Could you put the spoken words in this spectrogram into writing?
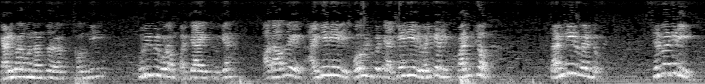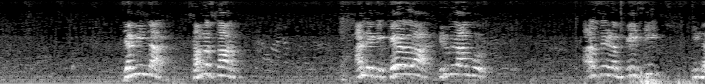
கழிவளம் நடந்த பொந்தி குருவிகுளம் பஞ்சாயத்து அதாவது ஐயனேரி கோவில்பட்டி ஐயனேரி வைக்கடி பஞ்சம். தண்ணீர் வேண்டும். சிவகிரி ஜமீன்தார் சமஸ்தானம். அன்றைக்கு கேரளா திருவிதாங்கூர் அரசரிடம் பேசி இந்த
